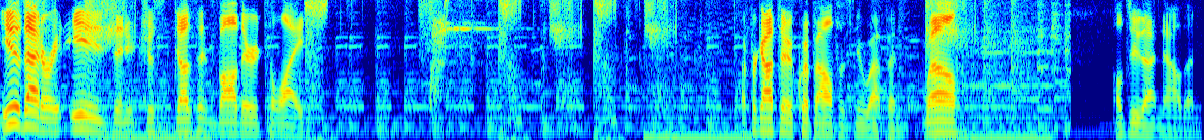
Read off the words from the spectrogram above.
Either that or it is, and it just doesn't bother to, like... I forgot to equip Alpha's new weapon. Well, I'll do that now, then.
